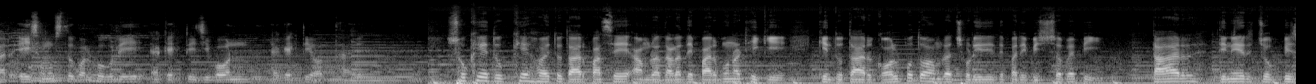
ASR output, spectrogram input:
আর এই সমস্ত গল্পগুলি এক একটি জীবন, এক একটি অধ্যায়। সুখে দুঃখে হয়তো তার পাশে আমরা দাঁড়াতে পারব না ঠিকই, কিন্তু তার গল্প তো আমরা ছড়িয়ে দিতে পারি বিশ্বব্যাপী। তার দিনের চব্বিশ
